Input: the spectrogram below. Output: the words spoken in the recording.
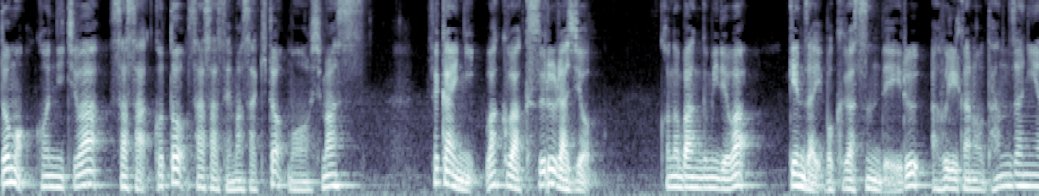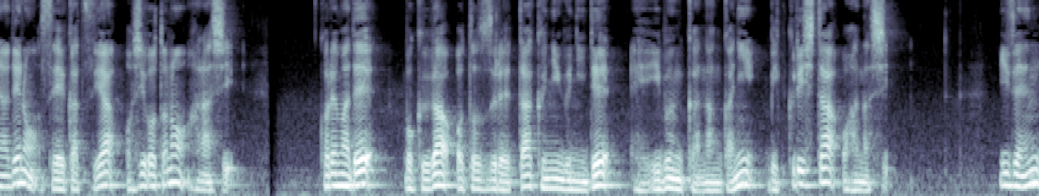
どうも、こんにちは。笹こと笹瀬正樹と申します。世界にワクワクするラジオ。この番組では、現在僕が住んでいるアフリカのタンザニアでの生活やお仕事の話、これまで僕が訪れた国々で異文化なんかにびっくりしたお話、以前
